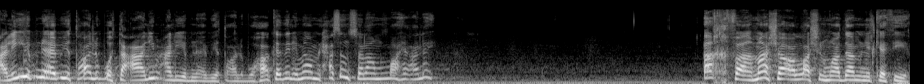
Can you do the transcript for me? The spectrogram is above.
علي بن أبي طالب وتعاليم علي بن أبي طالب. وهكذا الإمام الحسن سلام الله عليه. أخفى ما شاء الله شنو ماذا من الكثير.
